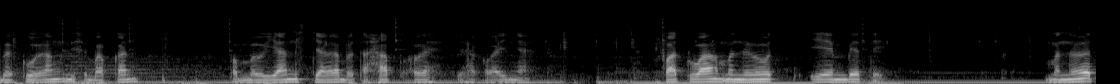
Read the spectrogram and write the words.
berkurang disebabkan pembelian secara bertahap oleh pihak lainnya. Fatwa menurut IMBT Menurut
